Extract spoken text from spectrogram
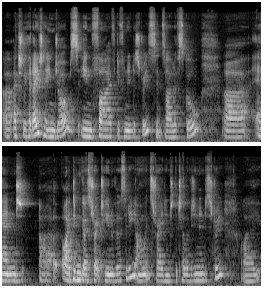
uh, actually had 18 jobs in five different industries since I left school. Uh, and uh, I didn't go straight to university. I went straight into the television industry. I,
